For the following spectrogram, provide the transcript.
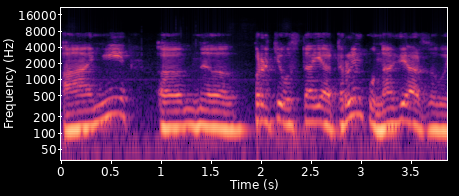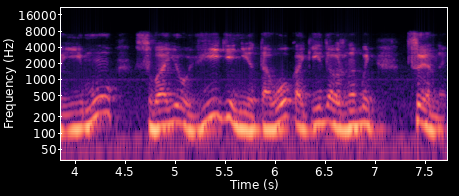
а они противостоят рынку, навязывая ему свое видение того, какие должны быть цены.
